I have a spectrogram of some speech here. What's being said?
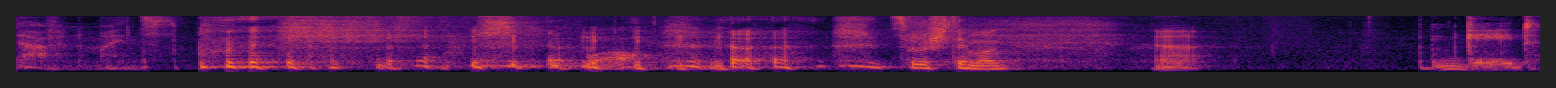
Ja, wenn du meinst. Wow. Zustimmung. Ja. Geht.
